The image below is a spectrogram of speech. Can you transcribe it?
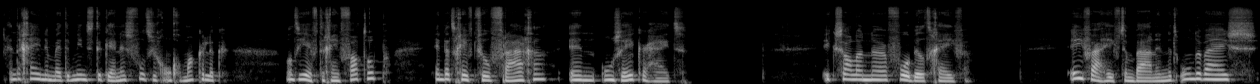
En degene met de minste kennis voelt zich ongemakkelijk, want die heeft er geen vat op en dat geeft veel vragen en onzekerheid. Ik zal een uh, voorbeeld geven. Eva heeft een baan in het onderwijs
